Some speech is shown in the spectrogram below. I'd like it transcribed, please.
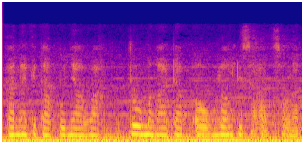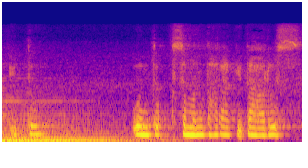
Karena kita punya waktu menghadap Allah di saat sholat itu. Untuk sementara kita harus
